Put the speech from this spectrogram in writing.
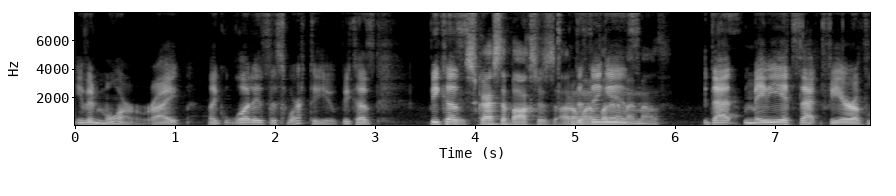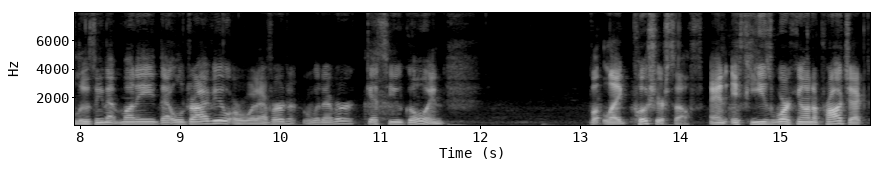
even more right like what is this worth to you because because scratch the boxers. I don't want to thing put it in my mouth. that maybe it's that fear of losing that money that will drive you or whatever whatever gets you going but like push yourself. And if he's working on a project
